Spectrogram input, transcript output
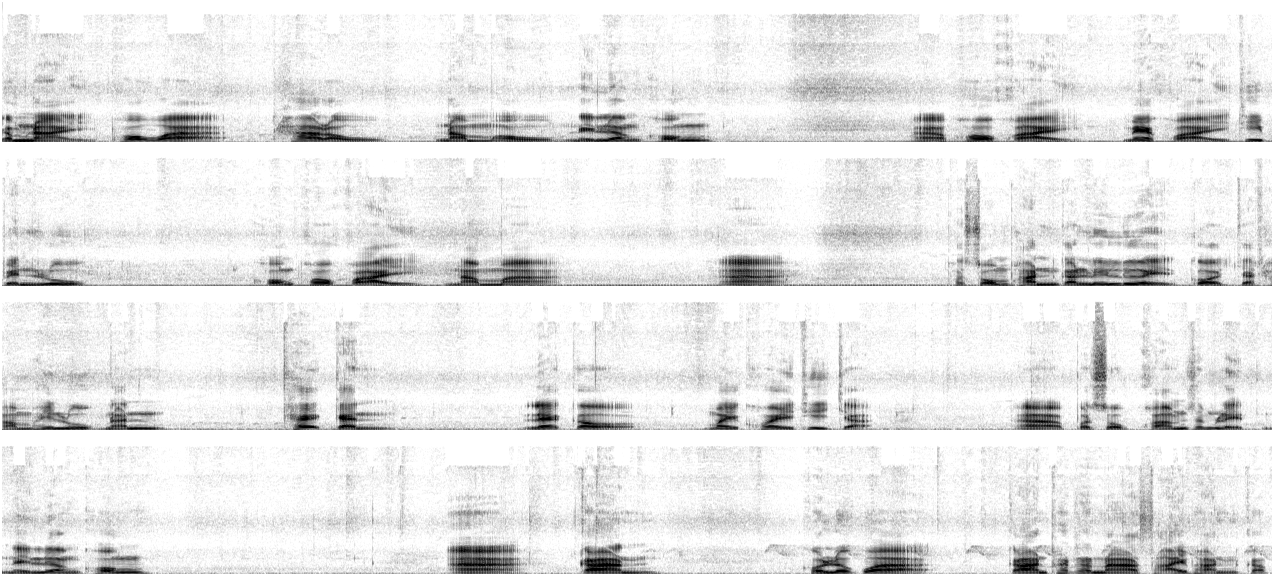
จำหน่าย เพราะว่าถ้าเรานำเอาในเรื่องของอพ่อควายแม่ควายที่เป็นลูกของพ่อควายนำมาา ผสมพันธุ์กันเรื่อยๆ ก็จะทำให้ลูกนั้นแคะกันและก็ไม่ค่อยที่จะประสบความสำเร็จในเรื่องของอาการเขาเรียกว่าการพัฒนาสายพันธุ์ครับ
